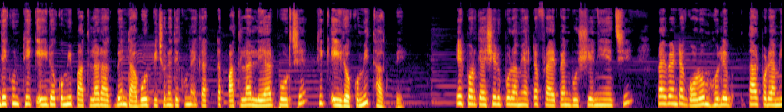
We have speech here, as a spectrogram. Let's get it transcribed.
দেখুন, ঠিক এই রকমই পাতলা রাখবেন। ডাবুর পিছনে দেখুন, এক একটা পাতলা লেয়ার পড়ছে। ঠিক এই রকমই থাকবে। এরপর গ্যাসের উপর আমি একটা ফ্রাই প্যান বসিয়ে নিয়েছি। ফ্রাই প্যানটা গরম হলে তারপরে আমি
